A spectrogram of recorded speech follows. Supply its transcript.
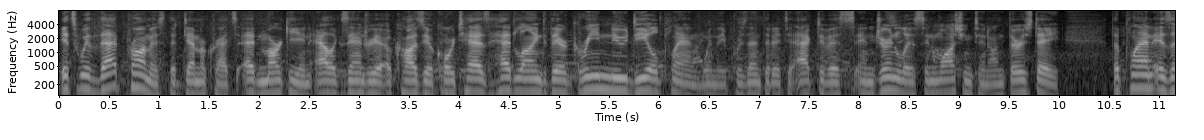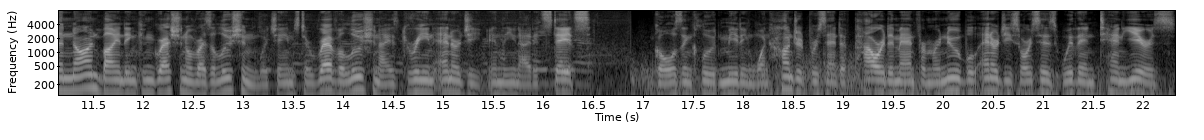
It's with that promise that Democrats Ed Markey and Alexandria Ocasio Cortez headlined their Green New Deal plan when they presented it to activists and journalists in Washington on Thursday. The plan is a non binding congressional resolution which aims to revolutionize green energy in the United States. Goals include meeting 100% of power demand from renewable energy sources within 10 years.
